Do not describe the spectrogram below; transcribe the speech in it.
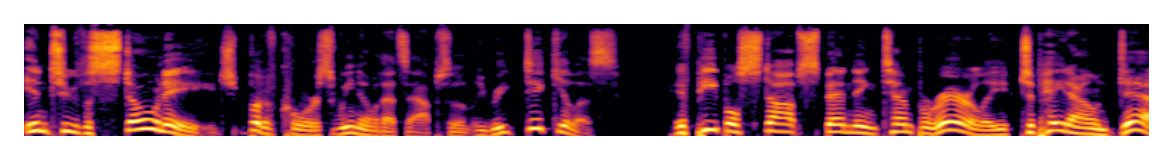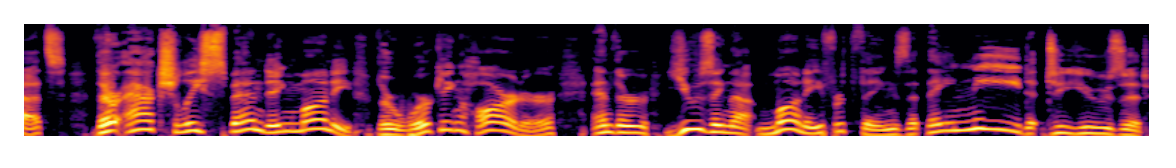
into the Stone Age. But of course, we know that's absolutely ridiculous. If people stop spending temporarily to pay down debts, they're actually spending money. They're working harder and they're using that money for things that they need to use it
